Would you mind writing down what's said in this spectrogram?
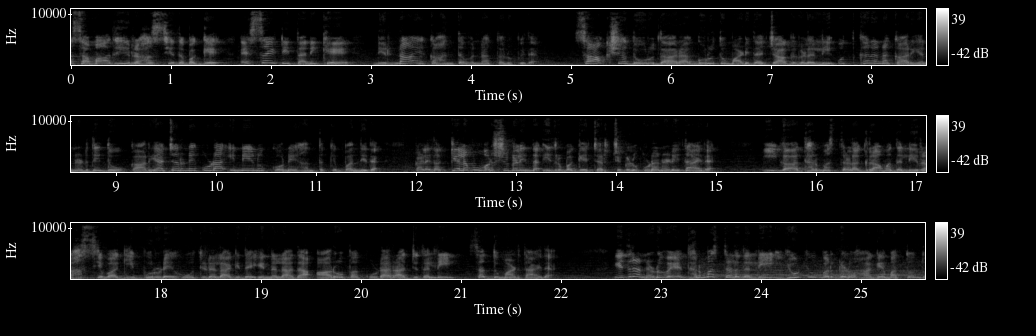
ಸಮಾಧಿ ರಹಸ್ಯದ ಬಗ್ಗೆ ಎಸ್ಐಟಿ ತನಿಖೆ ನಿರ್ಣಾಯಕ ಹಂತವನ್ನ ತಲುಪಿದೆ. ಸಾಕ್ಷ್ಯ ದೂರುದಾರ ಗುರುತು ಮಾಡಿದ ಜಾಗಗಳಲ್ಲಿ ಉತ್ಖನನ ಕಾರ್ಯ ನಡೆದಿದ್ದು, ಕಾರ್ಯಾಚರಣೆ ಕೂಡ ಇನ್ನೇನು ಕೊನೆ ಹಂತಕ್ಕೆ ಬಂದಿದೆ. ಕಳೆದ ಕೆಲವು ವರ್ಷಗಳಿಂದ ಇದ್ರ ಬಗ್ಗೆ ಚರ್ಚೆಗಳು ಕೂಡ ನಡೀತಾ ಇದೆ. ಈಗ ಧರ್ಮಸ್ಥಳ ಗ್ರಾಮದಲ್ಲಿ ರಹಸ್ಯವಾಗಿ ಬುರುಡೆ ಹೂತಿಡಲಾಗಿದೆ ಎನ್ನಲಾದ ಆರೋಪ ಕೂಡ ರಾಜ್ಯದಲ್ಲಿ ಸದ್ದು ಮಾಡ್ತಾ ಇದೆ. ಇದರ ನಡುವೆ ಧರ್ಮಸ್ಥಳದಲ್ಲಿ ಯೂಟ್ಯೂಬರ್ಗಳು ಹಾಗೆ ಮತ್ತೊಂದು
